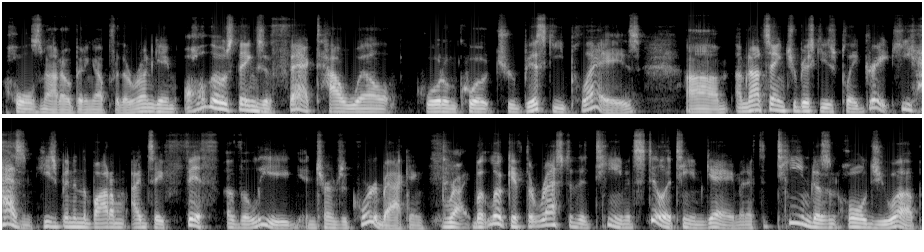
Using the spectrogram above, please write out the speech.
holes not opening up for the run game. All those things affect how well quote unquote Trubisky plays. Um, I'm not saying Trubisky has played great. He hasn't. He's been in the bottom, I'd say, fifth of the league in terms of quarterbacking. Right. But look, if the rest of the team, it's still a team game. And if the team doesn't hold you up,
